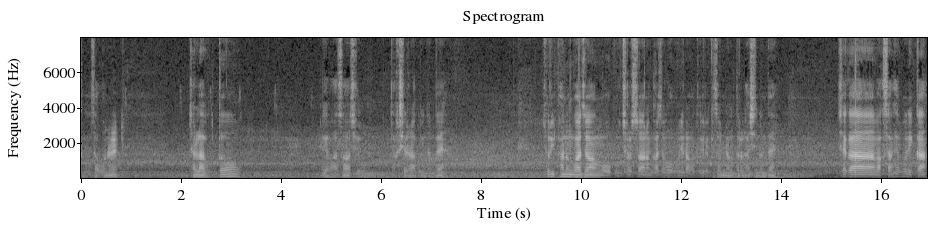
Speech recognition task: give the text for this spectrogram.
그래서 오늘 전라북도에 와서 지금 낚시를 하고 있는데 조립하는 과정 5분, 철수하는 과정 5분이라고도 이렇게 설명들을 하시는데 제가 막상 해보니까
